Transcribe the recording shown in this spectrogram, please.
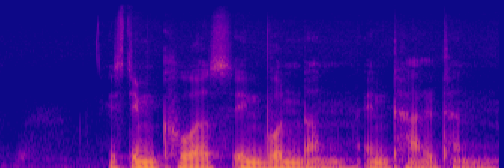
ist im Kurs in Wundern enthalten.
